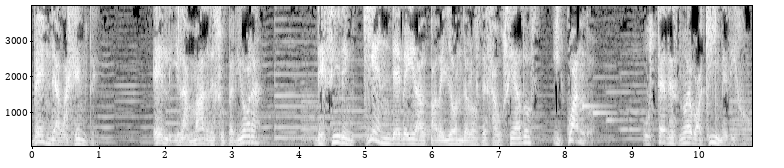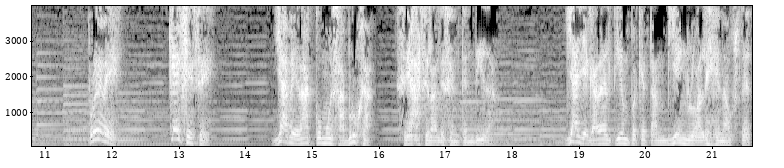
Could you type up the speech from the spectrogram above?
Vende a la gente. Él y la madre superiora deciden quién debe ir al pabellón de los desahuciados y cuándo. Usted es nuevo aquí, me dijo. Pruebe. Quéjese. Ya verá cómo esa bruja se hace la desentendida. Ya llegará el tiempo que también lo alejen a usted.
